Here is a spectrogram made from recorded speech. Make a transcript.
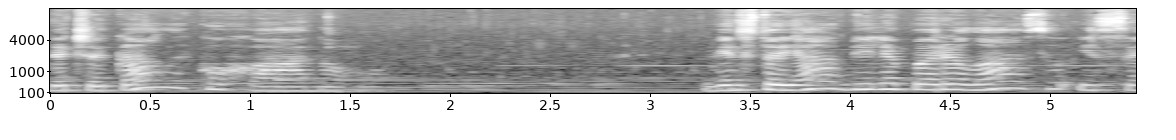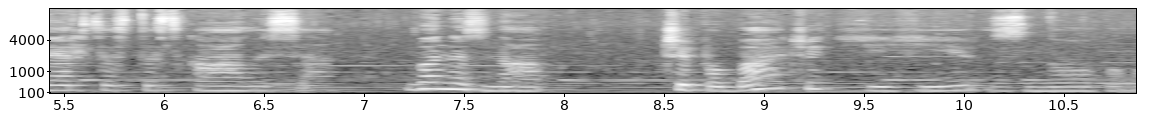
де чекали коханого. Він стояв біля перелазу і серце стискалося, бо не знав, чи побачить її знову.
